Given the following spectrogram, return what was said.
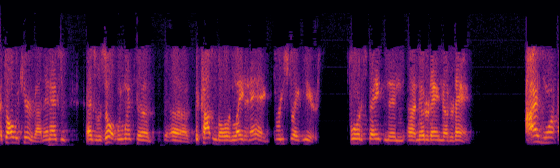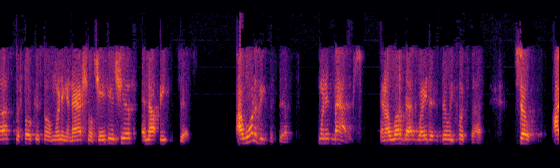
That's all we cared about. And as a, as a result, we went to uh, the Cotton Bowl and laid an egg three straight years. Florida State and then uh, Notre Dame, Notre Dame. I want us to focus on winning a national championship and not beat the SIPs. I want to beat the SIPs when it matters. And I love that way that Billy puts that. So I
